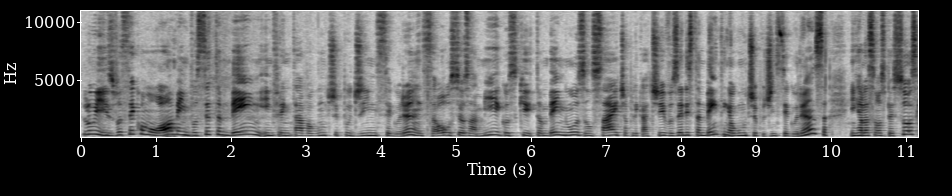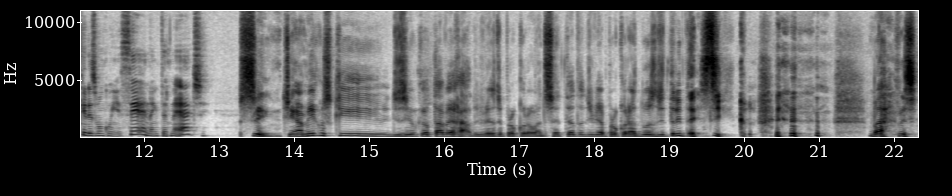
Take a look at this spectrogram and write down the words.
Luiz, você como homem, você também enfrentava algum tipo de insegurança? Ou os seus amigos que também usam site, aplicativos, eles também têm algum tipo de insegurança em relação às pessoas que eles vão conhecer na internet? Sim, tinha amigos que diziam que eu estava errado. Em vez de procurar uma de 70, devia procurar duas de 35. Mas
